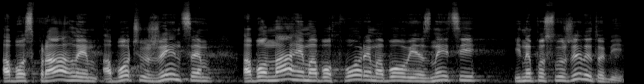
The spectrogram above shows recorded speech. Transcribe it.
або спраглим, або чужинцем, або нагим, або хворим, або у в'язниці, і не послужили Тобі.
